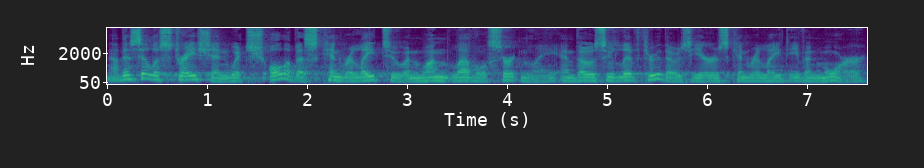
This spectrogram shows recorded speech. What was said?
Now, this illustration, which all of us can relate to in one level, certainly, and those who live through those years can relate even more,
